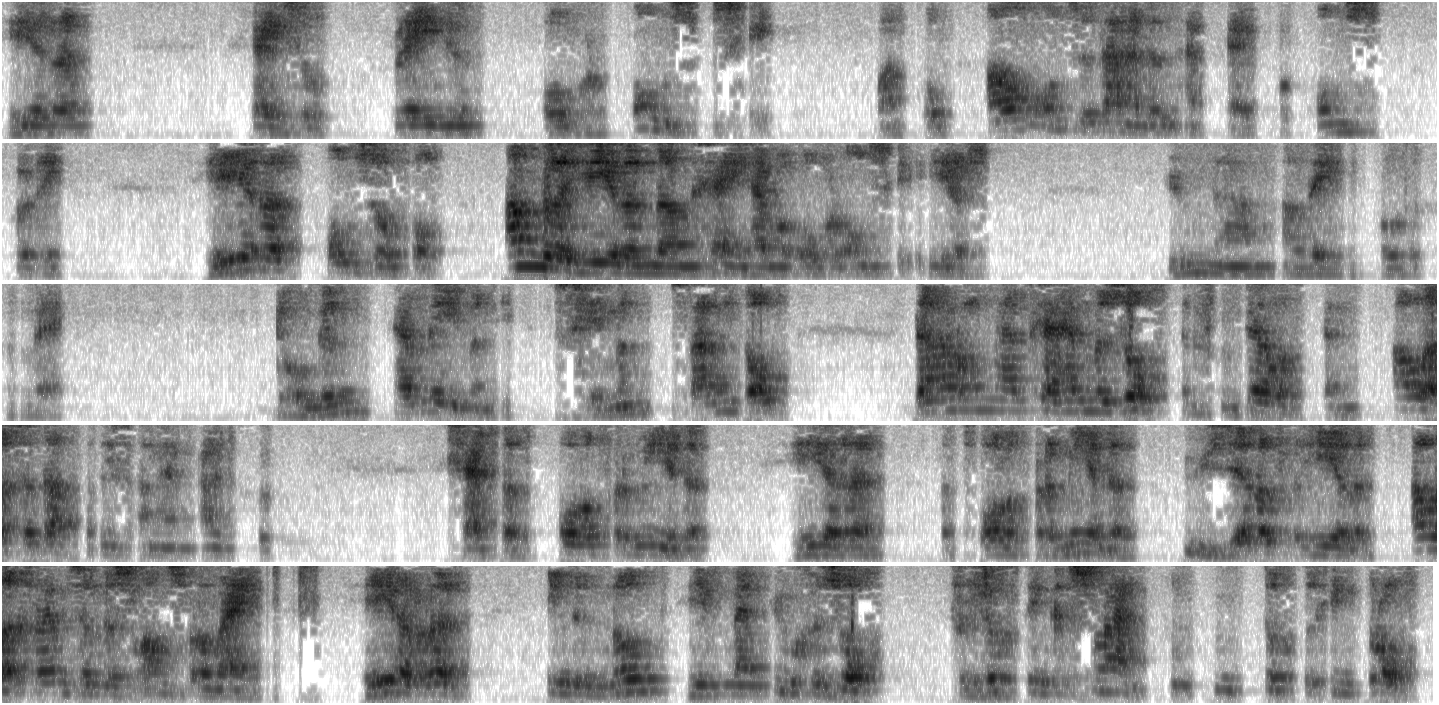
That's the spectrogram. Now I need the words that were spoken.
Heren, gij zult vrede over ons beschikken want op al onze daden hebt gij voor ons verricht. Heere onze God, andere heren dan gij hebben over ons geheerst. Uw naam alleen nodigen wij. Doden herleven niet, schimmen staan niet op. Daarom hebt gij hem bezocht en verteld en alle gedachten is aan hem uitgeroepen. Gij hebt het volk vermeerderd. Heere, het volk vermeerderd. U zelf verheerlijk. Alle grenzen des lands verwijd. Heere, in de nood heeft men u gezocht verzuchting geslaagd toen uw tuchtiging trof.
